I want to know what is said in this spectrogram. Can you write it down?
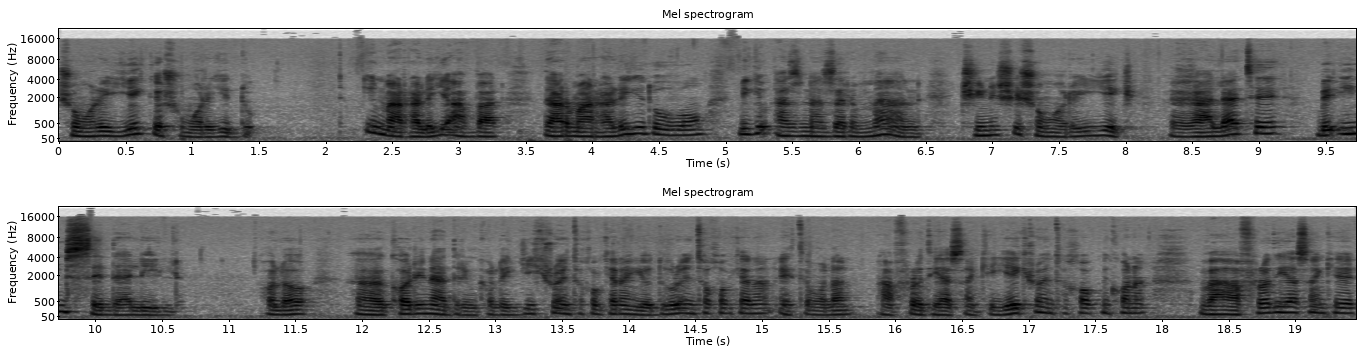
شماره یک یا شماره دو؟ این مرحله اول. در مرحله دوم میگیم از نظر من چینش شماره یک غلطه به این سه دلیل. حالا کاری نداریم که حالا یک رو انتخاب کردن یا دو رو انتخاب کردن. احتمالا افرادی هستن که یک رو انتخاب می‌کنن و افرادی هستن که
